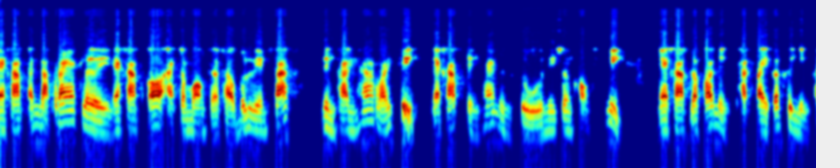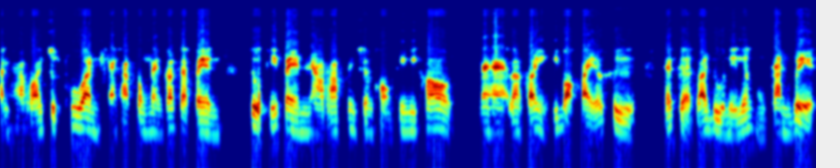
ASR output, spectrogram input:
นะครับอันดับแรกเลยนะครับ ก็อาจจะมองแถวๆบริเวณสัก 1,510นะครับ1,510 ในเชิงของเทคนิคนะครับแล้วก็หนึ่งถัดไปก็คือ 1,500 จุดท้วนนะครับตรงนั้นก็จะเป็นจุดที่เป็นแนวรับในเชิงของเทคนิคนะฮะแล้วก็อย่างที่บอกไปก็คือ ถ้าเกิดว่าดูในเรื่องของการ weight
